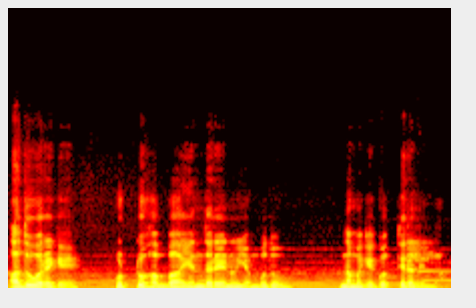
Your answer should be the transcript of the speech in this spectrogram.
ಅದುವರೆಗೆ ಹುಟ್ಟುಹಬ್ಬ ಎಂದರೇನು ಎಂಬುದು ನಮಗೆ ಗೊತ್ತಿರಲಿಲ್ಲ.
